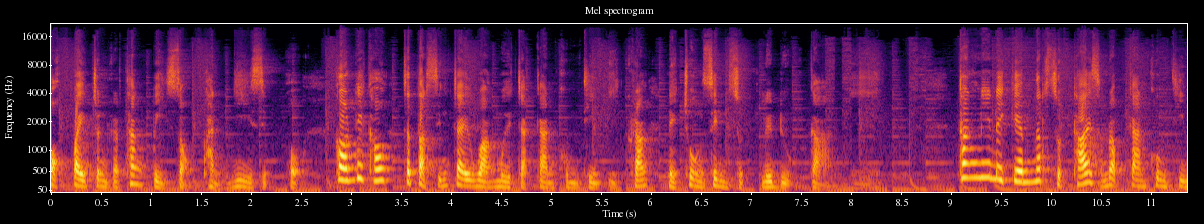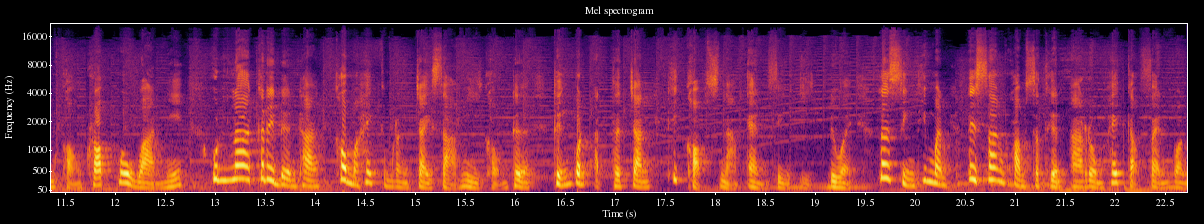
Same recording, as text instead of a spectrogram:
ออกไปจนกระทั่งปี 2026ก่อนที่เขาจะตัดสินใจวางมือจากการคุมทีมอีกครั้งในช่วงสิ้นสุดฤดูกาลนี้ ทั้งนี้ในเกมนัดสุดท้ายสำหรับการคุมทีมของครอปเมื่อวานนี้ อุลล่าก็ได้เดินทางเข้ามาให้กำลังใจสามีของเธอ ถึงบนอัศจรรย์ที่ขอบสนามแอนฟิลด์อีกด้วย และสิ่งที่มันได้สร้างความสะเทือนอารมณ์ให้กับแฟนบอล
